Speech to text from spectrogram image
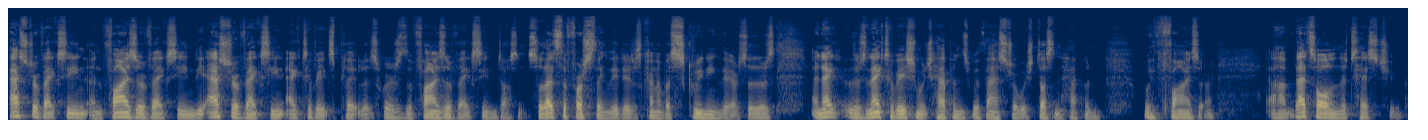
Astra vaccine and Pfizer vaccine, the Astra vaccine activates platelets, whereas the Pfizer vaccine doesn't. So that's the first thing they did, is kind of a screening there. So there's an there's an activation which happens with Astra, which doesn't happen with Pfizer. Um, that's all in the test tube.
